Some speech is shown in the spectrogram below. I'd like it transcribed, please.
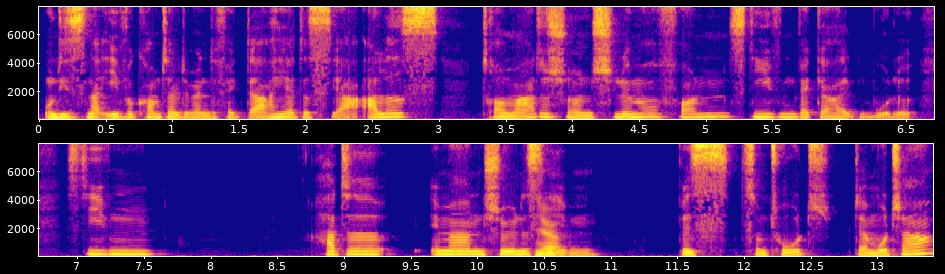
Und dieses Naive kommt halt im Endeffekt daher, dass ja alles Traumatische und Schlimme von Steven weggehalten wurde. Steven hatte immer ein schönes ja. Leben bis zum Tod der Mutter,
